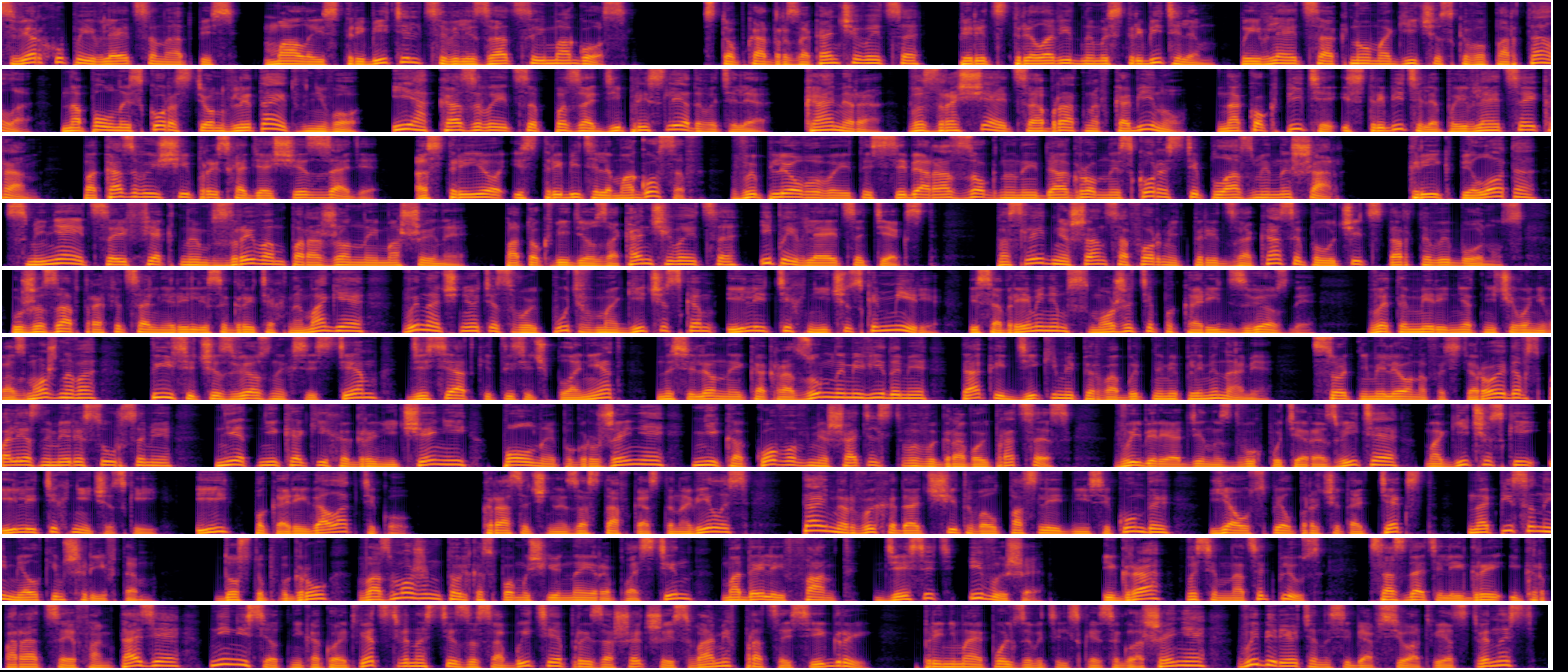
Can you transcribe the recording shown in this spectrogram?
Сверху появляется надпись «Малый истребитель цивилизации Магос». Стоп-кадр заканчивается, перед стреловидным истребителем появляется окно магического портала, на полной скорости он влетает в него и оказывается позади преследователя. Камера возвращается обратно в кабину, на кокпите истребителя появляется экран, показывающий происходящее сзади. Острие истребителя Магосов выплевывает из себя разогнанный до огромной скорости плазменный шар. Крик пилота сменяется эффектным взрывом пораженной машины. Поток видео заканчивается и появляется текст. Последний шанс оформить предзаказ и получить стартовый бонус. Уже завтра официальный релиз игры «Техномагия» вы начнете свой путь в магическом или техническом мире и со временем сможете покорить звезды. В этом мире нет ничего невозможного, тысячи звездных систем, десятки тысяч планет, населенные как разумными видами, так и дикими первобытными племенами — сотни миллионов астероидов с полезными ресурсами, нет никаких ограничений, полное погружение, никакого вмешательства в игровой процесс. Выбери один из двух путей развития, магический или технический, и покори галактику. Красочная заставка остановилась, таймер выхода отсчитывал последние секунды, я успел прочитать текст, написанный мелким шрифтом. Доступ в игру возможен только с помощью нейропластин моделей FANT 10 и выше. Игра 18+. Создатели игры и корпорация «Фантазия» не несет никакой ответственности за события, произошедшие с вами в процессе игры. Принимая пользовательское соглашение, вы берете на себя всю ответственность.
